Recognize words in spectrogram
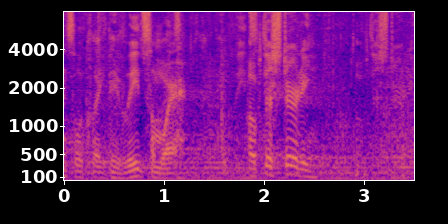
Vines look like they lead somewhere. Hope they're sturdy. Hope they're sturdy.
